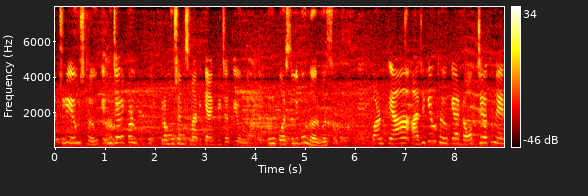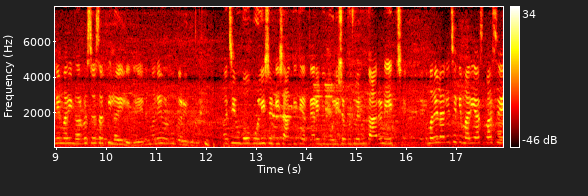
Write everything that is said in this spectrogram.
એકચ્યુઅલી એવું જ થયું કે હું જ્યારે પણ પ્રમોશન્સમાં કે ક્યાંક બી જતી હોઉં હું પર્સનલી બહુ નર્વસ હોઉં. પણ ત્યાં આજે કેવું થયું કે આ ડોગ જે હતું ને, એને મારી નર્વસનેસ આખી લઈ લીધી. એને મને હળવું કરી દીધું. પછી હું બહુ બોલી શકી શાંતિથી અત્યારે બી બોલી શકું છું એનું કારણ એ જ છે. તો મને લાગે છે કે મારી આસપાસ એ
